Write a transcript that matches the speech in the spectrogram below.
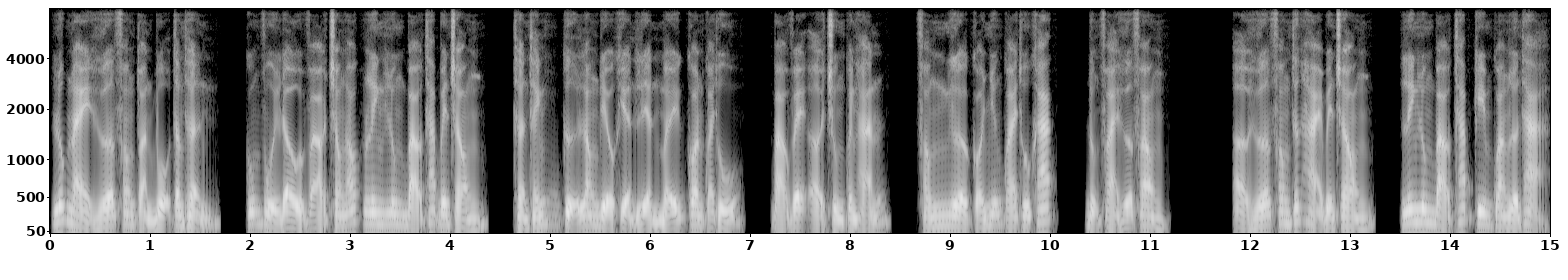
lúc này Hứa Phong toàn bộ tâm thần cũng vùi đầu vào trong óc linh lung bảo tháp bên trong, thần thánh cự long điều khiển liền mấy con quái thú, bảo vệ ở chung quanh hắn, phòng ngừa có những quái thú khác, đụng phải hứa phong. Ở hứa phong thức hải bên trong, linh lung bảo tháp kim quang lớn thả,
